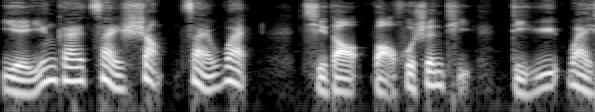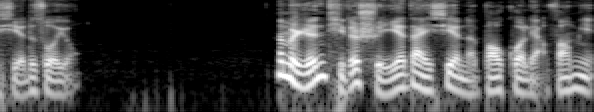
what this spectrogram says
也应该在上在外，起到保护身体、抵御外邪的作用。那么人体的水液代谢呢，包括两方面。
